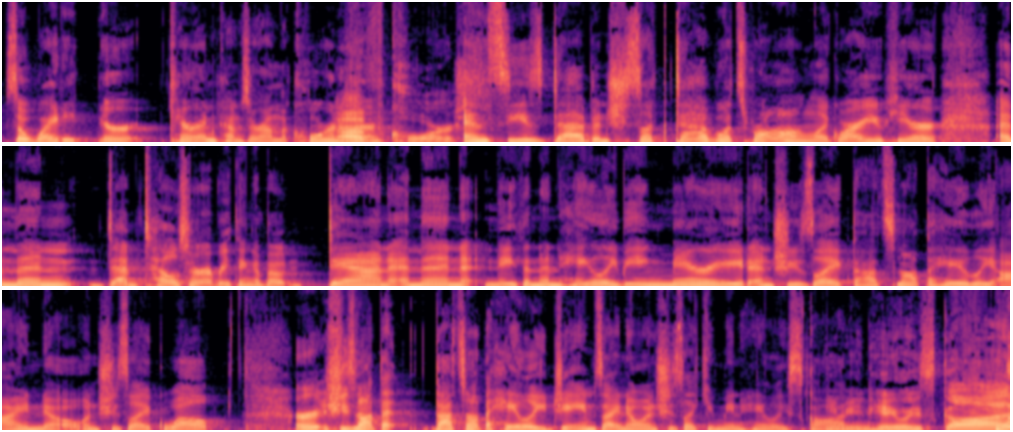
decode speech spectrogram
So Whitey or Karen comes around the corner. Of course. and sees Deb and she's like, Deb, what's wrong? Like, why are you here? And then Deb tells her everything about Dan and then Nathan and Haley being married. And she's like, that's not the Haley I know. And she's like, well, or she's not that, that's not the Haley James I know. And she's like, you mean Haley Scott? You mean Haley Scott?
